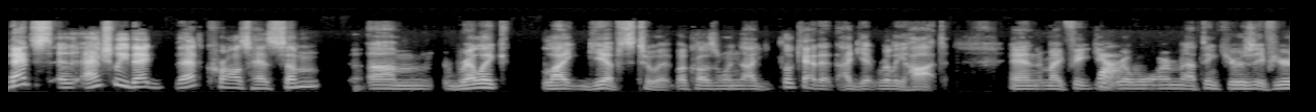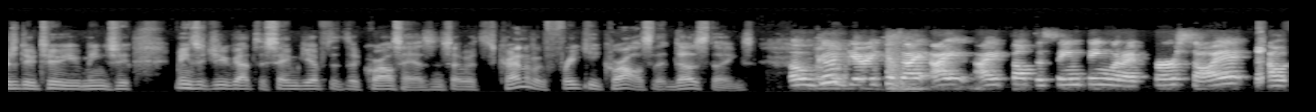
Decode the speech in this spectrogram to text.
That's uh, actually that that cross has some um relic like gifts to it because when I look at it, I get really hot. And my feet get Yeah. real warm. I think yours, if yours do too, you means you means that you've got the same gift that the cross has, and so it's kind of a freaky cross that does things. Oh, good, Gary, because I, I I felt the same thing when I first saw it. I was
